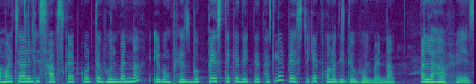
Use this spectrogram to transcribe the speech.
আমার চ্যানেলটি সাবস্ক্রাইব করতে ভুলবেন না এবং ফেসবুক পেজ থেকে দেখতে থাকলে পেজটিকে ফলো দিতে ভুলবেন না। আল্লাহ হাফেজ।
